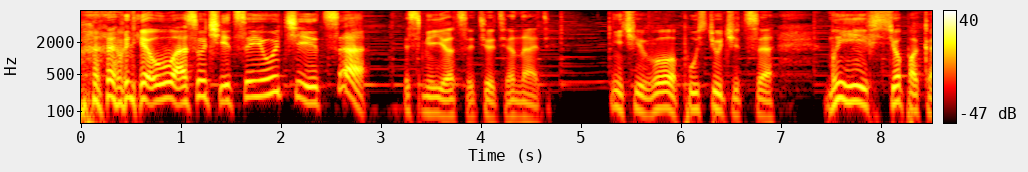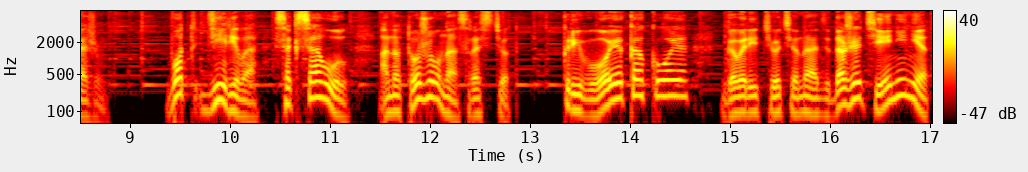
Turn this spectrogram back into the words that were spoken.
Мне у вас учиться и учиться, смеется тетя Надя. Ничего, пусть учится. Мы ей все покажем. Вот дерево, саксаул, оно тоже у нас растет. Кривое какое, говорит тетя Надя, даже тени нет.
